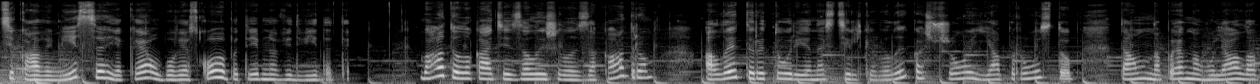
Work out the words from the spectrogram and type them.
Цікаве місце, яке обов'язково потрібно відвідати. Багато локацій залишилось за кадром, але територія настільки велика, що я просто б там, напевно, гуляла б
